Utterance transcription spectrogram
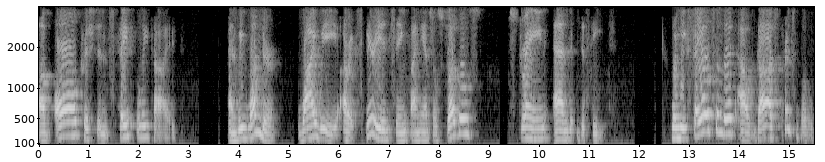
of all Christians faithfully tithe. And we wonder why we are experiencing financial struggles, strain, and defeat. When we fail to live out God's principles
